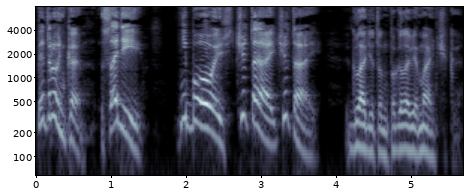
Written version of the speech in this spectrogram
Петрунька, сади. Не бойся, читай, читай, — гладит он по голове мальчика.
